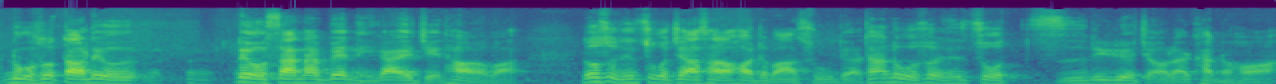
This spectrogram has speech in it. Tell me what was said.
如果说到六六三那边，你应该也解套了吧？如果说你是做价差的话，就把它出掉。但如果说你是做直利率的角度来看的话，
